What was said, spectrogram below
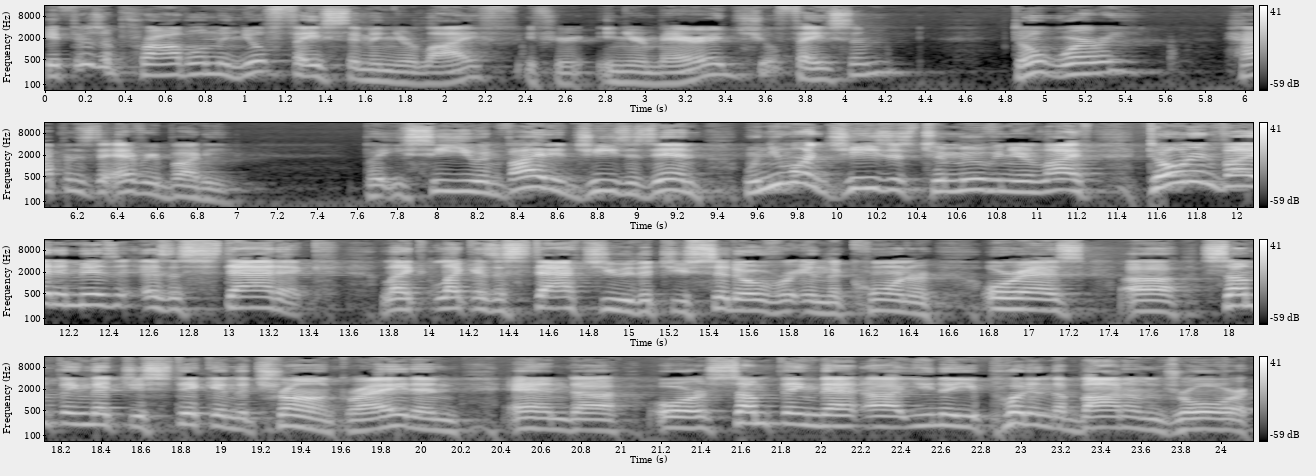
if there's a problem, and you'll face them in your life, if you're in your marriage, you'll face them. Don't worry. Happens to everybody. But you see, you invited Jesus in. When you want Jesus to move in your life, don't invite him as, as a static like, like as a statue that you sit over in the corner, or as uh, something that you stick in the trunk, right? And, and, uh, or something that, uh, you know, you put in the bottom drawer.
